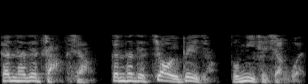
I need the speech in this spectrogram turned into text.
跟他的长相、跟他的教育背景都密切相关。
